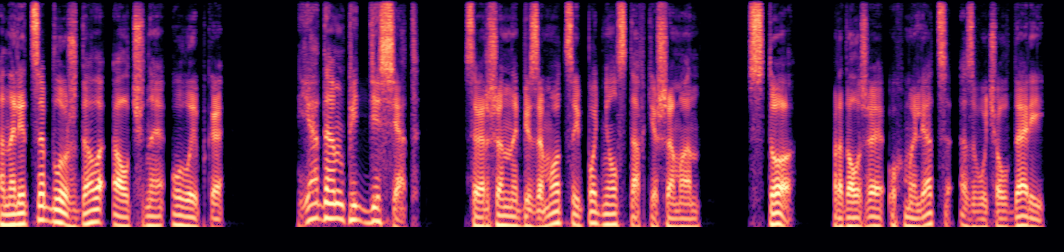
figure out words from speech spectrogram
а на лице блуждала алчная улыбка. «Я дам пятьдесят», Совершенно без эмоций поднял ставки шаман. «Сто!» Продолжая ухмыляться, озвучил Дарий.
